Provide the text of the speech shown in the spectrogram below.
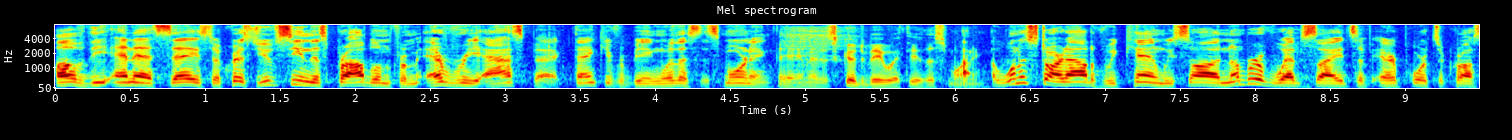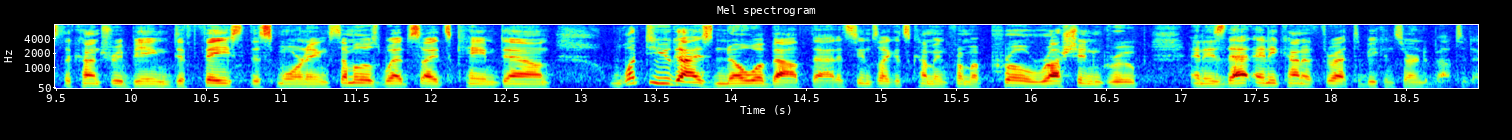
of the NSA. So, Chris, you've seen this problem from every aspect. Thank you for being with us this morning. Hey, man, it's good to be with you this morning. I, I want to start out, if we can. We saw a number of websites of airports across the country being defaced this morning. Some of those websites came down. What do you guys know about that? It seems like it's coming from a pro-Russian group, and is that any kind of threat to be concerned about today?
